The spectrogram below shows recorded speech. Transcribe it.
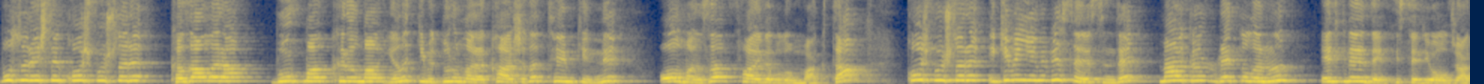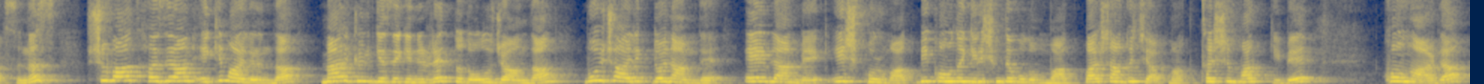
Bu süreçte koç burçları kazalara, burkma, kırılma, yanık gibi durumlara karşı da temkinli olmanıza fayda bulunmakta. Koç burçları 2021 senesinde Merkür retrolarının etkilerini de hissediyor olacaksınız. Şubat, Haziran, Ekim aylarında Merkür gezegeni retroda olacağından bu 3 aylık dönemde evlenmek, iş kurmak, bir konuda girişimde bulunmak, başlangıç yapmak, taşınmak gibi konularda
